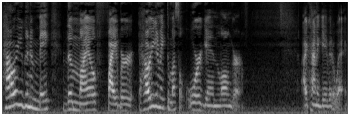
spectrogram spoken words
How are you going to make the myofiber, how are you going to make the muscle organ longer? I kind of gave it away.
